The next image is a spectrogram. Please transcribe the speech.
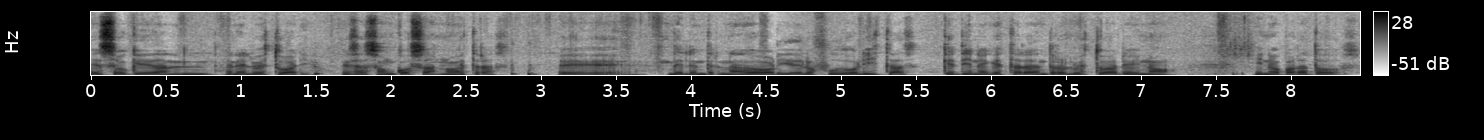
eso queda en, el vestuario. Esas son cosas nuestras, eh, del entrenador y de los futbolistas, que tiene que estar adentro del vestuario y no, y no para todos.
